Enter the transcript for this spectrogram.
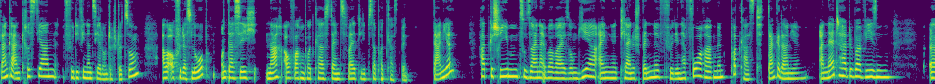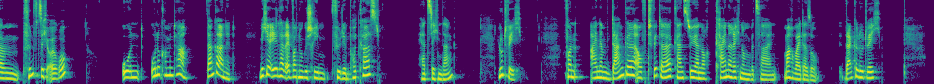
Danke an Christian für die finanzielle Unterstützung, aber auch für das Lob und dass ich nach Aufwachen Podcast dein zweitliebster Podcast bin. Daniel hat geschrieben zu seiner Überweisung hier eine kleine Spende für den hervorragenden Podcast. Danke, Daniel. Annette hat überwiesen ähm, 50 Euro und ohne Kommentar. Danke, Annette. Michael hat einfach nur geschrieben für den Podcast. Herzlichen Dank. Ludwig, von einem Danke auf Twitter kannst du ja noch keine Rechnungen bezahlen. Mach weiter so. Danke, Ludwig.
